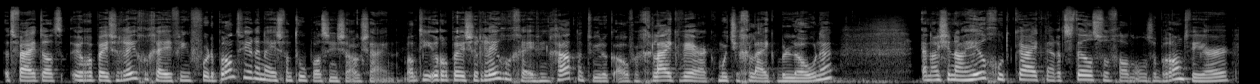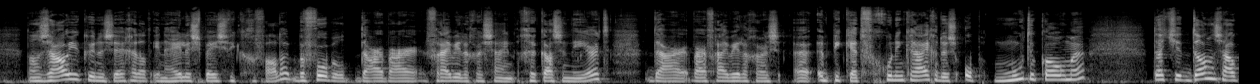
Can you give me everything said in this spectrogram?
het feit dat Europese regelgeving voor de brandweer ineens van toepassing zou zijn. Want die Europese regelgeving gaat natuurlijk over gelijk werk moet je gelijk belonen. En als je nou heel goed kijkt naar het stelsel van onze brandweer, dan zou je kunnen zeggen dat in hele specifieke gevallen, bijvoorbeeld daar waar vrijwilligers zijn gecasseneerd, daar waar vrijwilligers uh, een piketvergoeding krijgen, dus op moeten komen, dat je dan zou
